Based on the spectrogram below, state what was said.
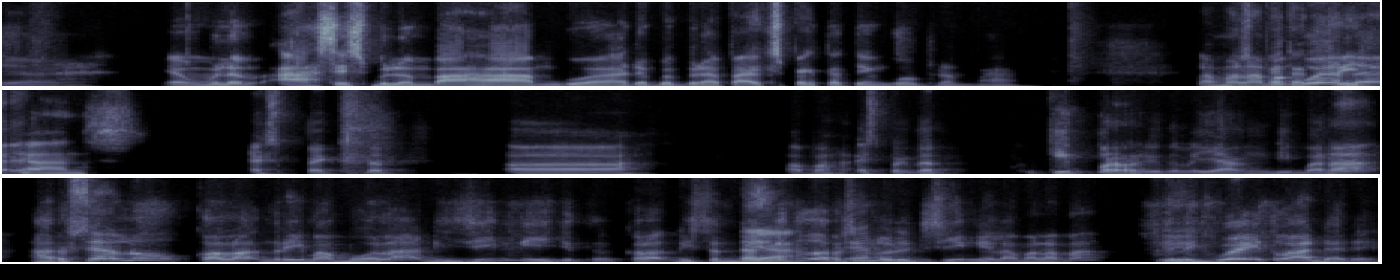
yeah. yang belum asis belum paham gue ada beberapa expected yang gue belum paham. Lama-lama gue ada chance. expected uh, apa expected kiper gitu loh. Yang di mana harusnya lu kalau nerima bola di sini gitu. Kalau disendang yeah, itu harusnya yeah. lu di sini. Lama-lama feeling gue itu ada deh.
